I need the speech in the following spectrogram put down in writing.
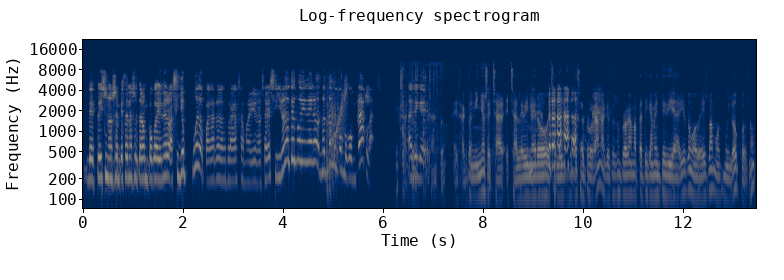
de Twitch nos empiezan a soltar un poco de dinero, así yo puedo pagarle las bragas a Mariona, ¿sabes? Si yo no tengo dinero, no tengo cómo comprarlas. Exacto, Así que- exacto, exacto. Niños, echar, echarle dinero, echarle dinero al programa, que esto es un programa prácticamente diario, como veis, vamos muy locos, ¿no?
